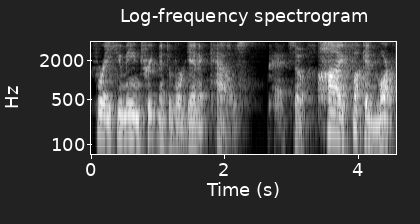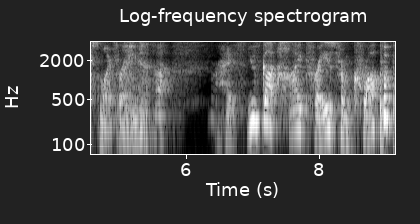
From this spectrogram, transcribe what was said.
for a humane treatment of organic cows. Okay. So, high fucking marks, my friend. Right. You've got high praise from Crop.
